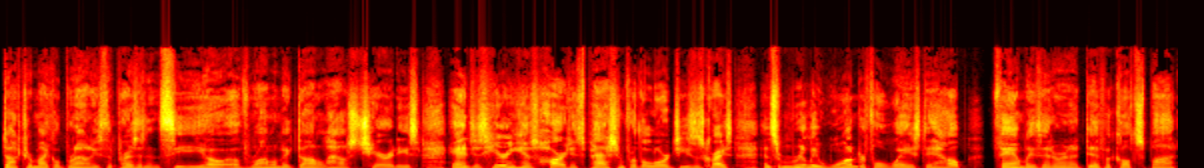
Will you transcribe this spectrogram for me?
Dr. Michael Brown. He's the president and CEO of Ronald McDonald House Charities, and just hearing his heart, his passion for the Lord Jesus Christ, and some really wonderful ways to help families that are in a difficult spot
